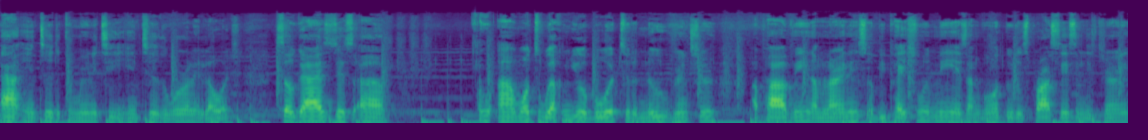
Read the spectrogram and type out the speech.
out into the community, into the world at large. So, guys, just uh, I want to welcome you aboard to the new venture Pavine. I'm learning, so be patient with me as I'm going through this process and this journey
